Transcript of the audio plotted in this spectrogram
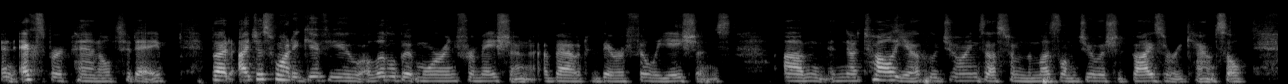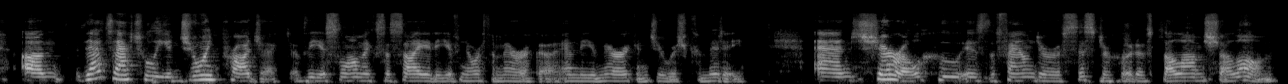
an expert panel today, but I just want to give you a little bit more information about their affiliations. Um, Natalia, who joins us from the Muslim Jewish Advisory Council, um, that's actually a joint project of the Islamic Society of North America and the American Jewish Committee. And Sheryl, who is the founder of Sisterhood of Salaam Shalom,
